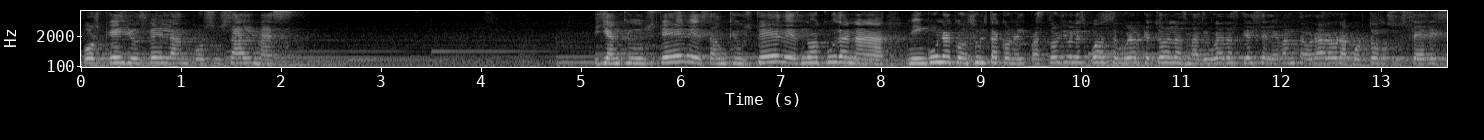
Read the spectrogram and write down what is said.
porque ellos velan por sus almas. Y aunque ustedes, aunque ustedes no acudan a ninguna consulta con el pastor, yo les puedo asegurar que todas las madrugadas que él se levanta a orar, ora por todos ustedes,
